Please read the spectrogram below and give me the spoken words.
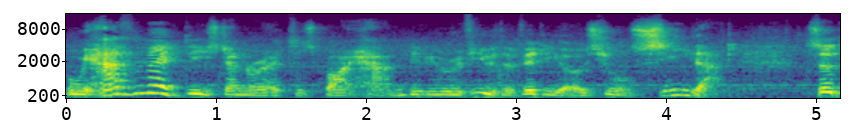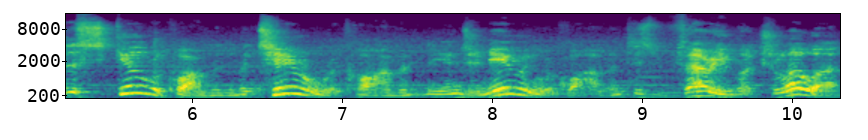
but we have made these generators by hand. If you review the videos, you'll see that. So the skill requirement, the material requirement, the engineering requirement is very much lower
